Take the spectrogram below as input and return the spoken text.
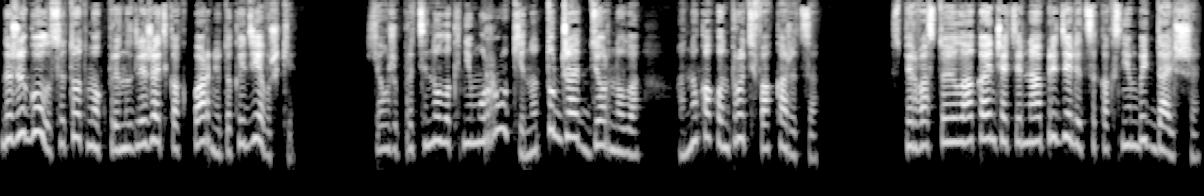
Даже голос и тот мог принадлежать как парню, так и девушке. Я уже протянула к нему руки, но тут же отдернула. А ну как он против окажется? Сперва стоило окончательно определиться, как с ним быть дальше.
